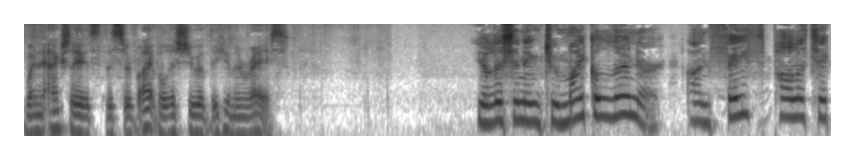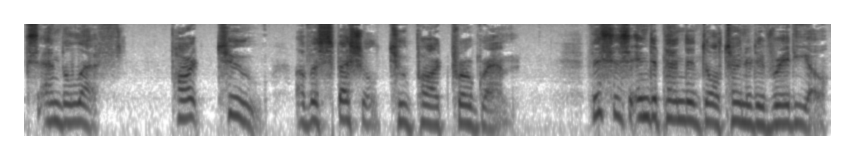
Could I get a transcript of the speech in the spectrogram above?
when actually it's the survival issue of the human race. You're listening to Michael Lerner on Faith, Politics, and the Left, part two of a special two part program. This is Independent Alternative Radio.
